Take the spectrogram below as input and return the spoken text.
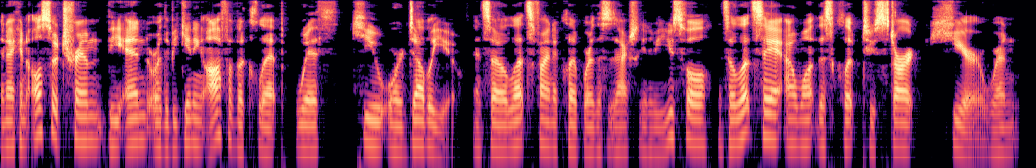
And I can also trim the end or the beginning off of a clip with Q or W. And so let's find a clip where this is actually going to be useful. And so let's say I want this clip to start here when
